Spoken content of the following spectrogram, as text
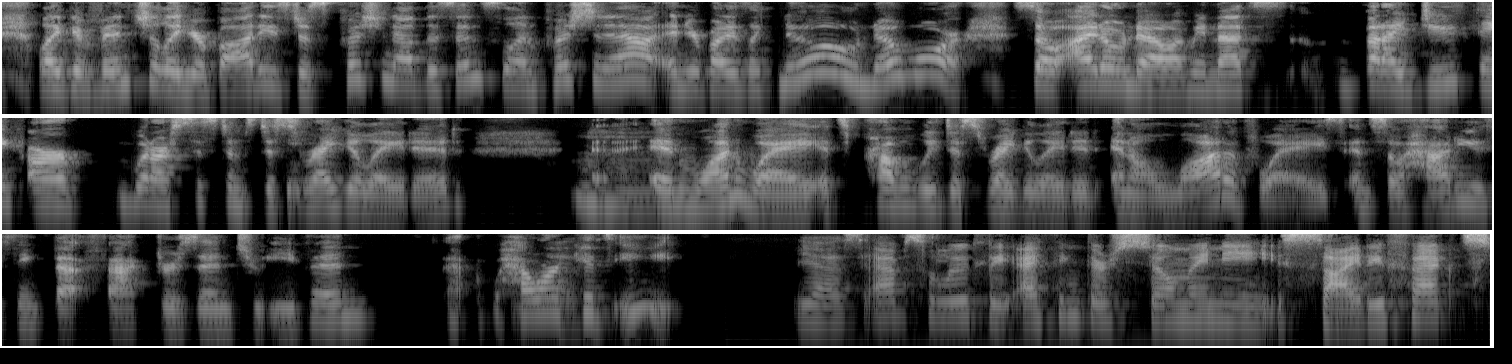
like eventually your body's just pushing out this insulin pushing it out and your body's like no no more. So i don't know i mean that's but i do think our when our system's dysregulated mm-hmm. in one way it's probably dysregulated in a lot of ways and so how do you think that factors into even how our kids eat Yes, absolutely. I think there's so many side effects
